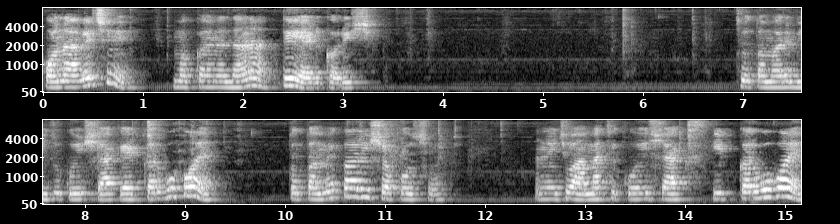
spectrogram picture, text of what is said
કોન આવે છે મકાઈના દાણા તે એડ કરીશ. જો તમારે બીજું કોઈ શાક એડ કરવું હોય, તો તમે કરી શકો છો. અને જો આમાંથી કોઈ શાક સ્કીપ કરવું હોય,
